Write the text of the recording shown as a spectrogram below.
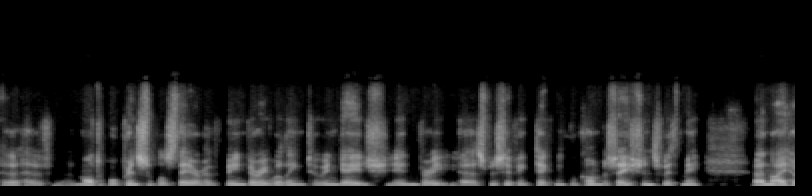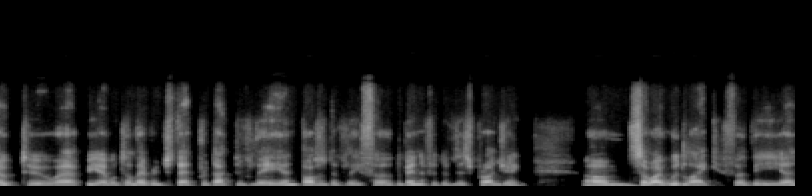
have multiple principals there have been very willing to engage in very uh, specific technical conversations with me. And I hope to uh, be able to leverage that productively and positively for the benefit of this project. Um, so I would like for the uh,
